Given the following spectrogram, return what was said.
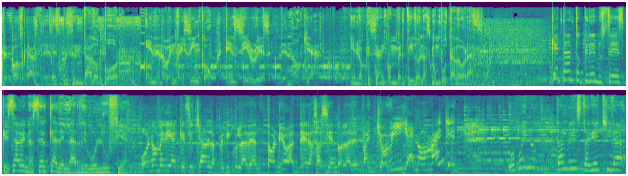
Este podcast es presentado por N95 en Series de Nokia, en lo que se han convertido las computadoras. ¿Qué tanto creen ustedes que saben acerca de la revolufia? O no me digan que se echaron la película de Antonio Banderas haciendo la de Pancho Villa, no manchen. O bueno, tal vez estaría chida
